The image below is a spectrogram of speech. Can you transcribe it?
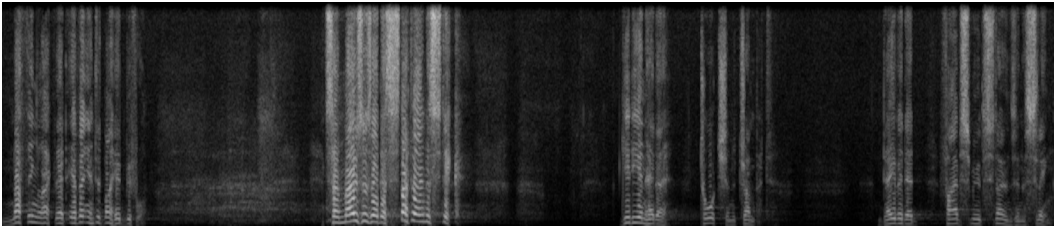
Nothing like that ever entered my head before. So Moses had a stutter and a stick. Gideon had a torch and a trumpet. David had five smooth stones and a sling.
